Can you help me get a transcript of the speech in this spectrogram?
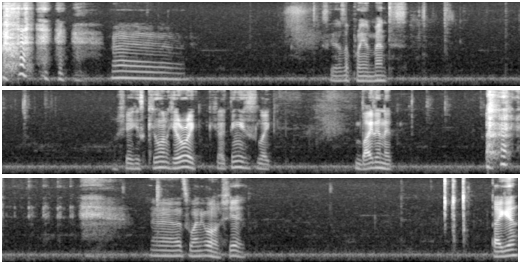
See, that's a praying mantis. Shit, he's killing heroic. I think he's like biting it. uh, that's funny. Oh shit. Tiger.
